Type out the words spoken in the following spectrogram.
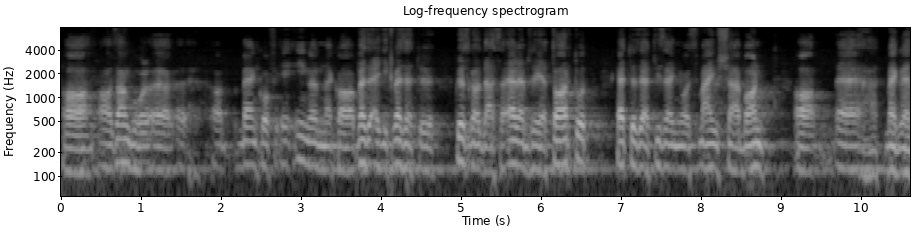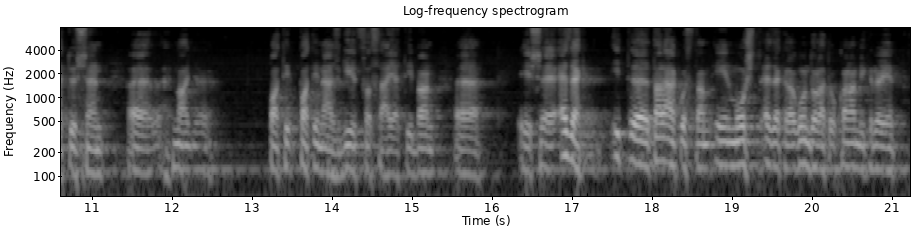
a, az angol a Bank of Englandnek a egyik vezető közgazdásza elemzője tartott 2018 májusában a hát meglehetősen nagy pati, patinás Guild Society-ban, és ezek, itt találkoztam én most ezekkel a gondolatokkal, amikről én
